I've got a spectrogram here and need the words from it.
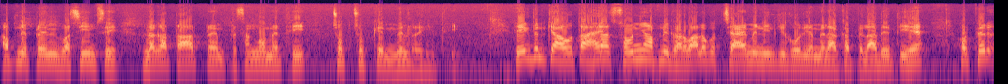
अपने प्रेमी वसीम से लगातार प्रेम प्रसंगों में थी चुप चुप के मिल रही थी। एक दिन क्या होता है, सोनिया अपने घर वालों को चाय में नींद की गोलियाँ मिलाकर पिला देती है और फिर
